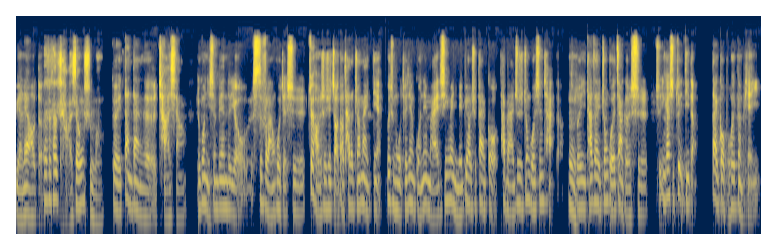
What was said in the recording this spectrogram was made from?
原料的但，是它的茶香是吗？对淡淡的茶香。如果你身边的有丝芙兰，或者是最好是去找到它的专卖店。为什么我推荐国内买？是因为你没必要去代购，它本来就是中国生产的，嗯所以它在中国的价格是是应该是最低的，代购不会更便宜。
